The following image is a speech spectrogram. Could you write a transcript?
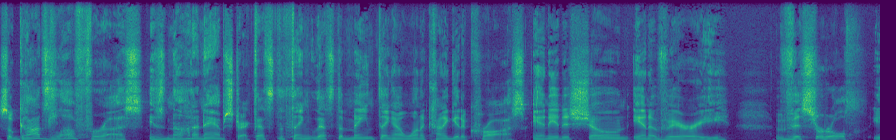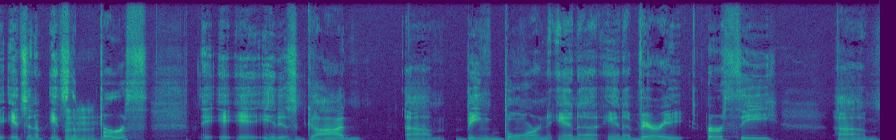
so God's love for us is not an abstract. That's the thing. That's the main thing I want to kind of get across, and it is shown in a very visceral. It's in a, it's mm-hmm. the birth. It, it, it is God um, being born in a in a very earthy um,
